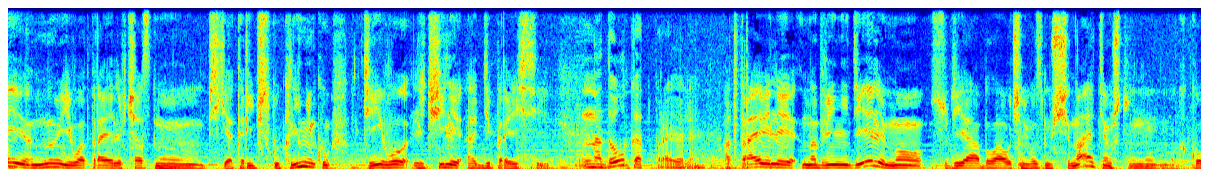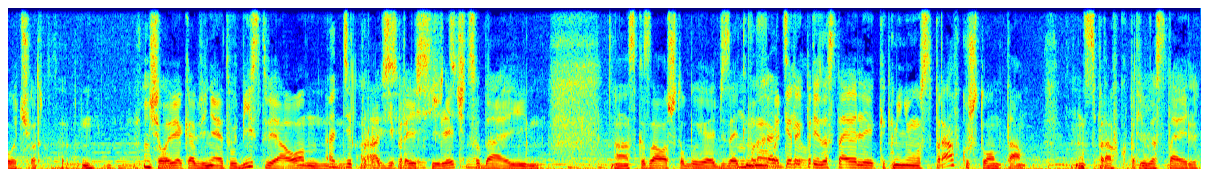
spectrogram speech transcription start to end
И ну, его отправили в частную психиатрическую клинику, где его лечили от депрессии. Надолго отправили? Отправили на две недели, но судья была очень возмущена тем, что ну какого черта человека обвиняют в убийстве, а он От депрессии лечится, лечится, да, и она сказала, чтобы обязательно, ну, во-первых, предоставили как минимум справку, что он там, справку предоставили,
